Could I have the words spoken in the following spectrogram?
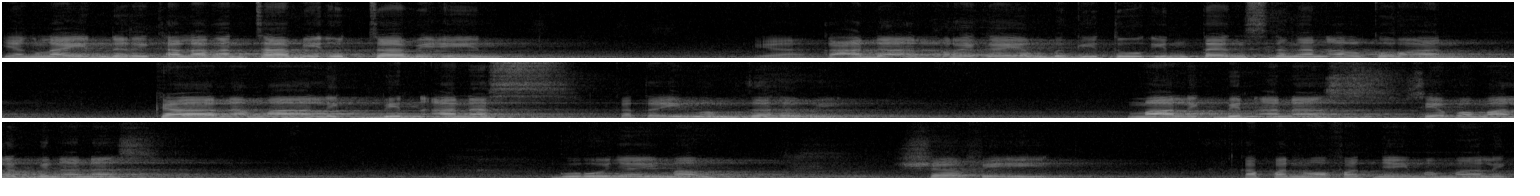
Yang lain dari kalangan tabi'ut tabi'in. Ya keadaan mereka yang begitu intens dengan Al-Qur'an. Karena Malik bin Anas kata Imam Zahabi. Malik bin Anas siapa Malik bin Anas? Gurunya Imam Syafi'i. Kapan wafatnya Imam Malik?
